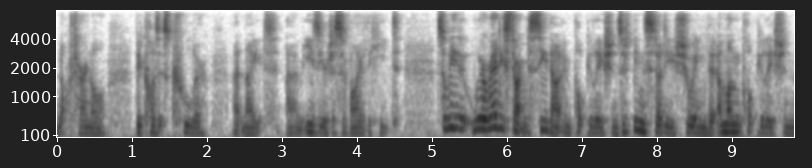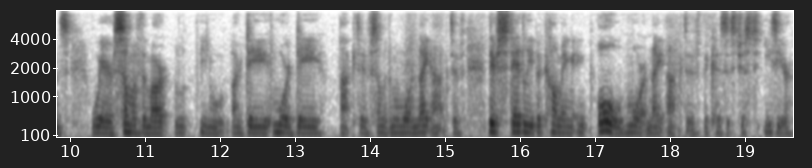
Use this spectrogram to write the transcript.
nocturnal because it's cooler at night, um, easier to survive the heat. So we, we're already starting to see that in populations. There's been studies showing that among populations where some of them are, you know, are day more day active, some of them are more night active, they're steadily becoming all more night active because it's just easier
